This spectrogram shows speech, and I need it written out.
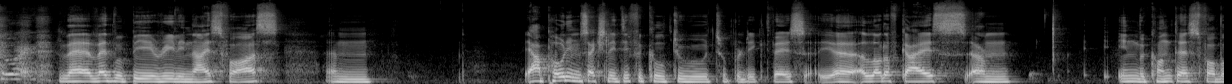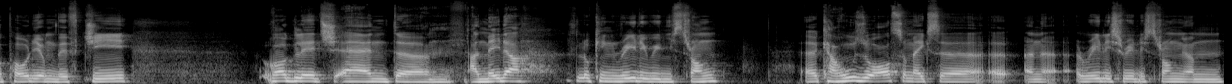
Sure. that, that would be really nice for us. Um, yeah, podium is actually difficult to, to predict. There's uh, a lot of guys um, in the contest for the podium with G, Roglic, and um, Almeida looking really, really strong. Uh, Caruso also makes a, a, a really, really strong um,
